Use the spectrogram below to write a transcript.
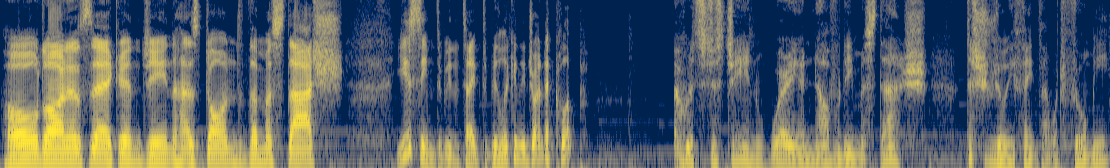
hold on a second. Jane has donned the moustache. You seem to be the type to be looking to join a club. Oh, it's just Jane wearing a novelty moustache. Does she really think that would fool me?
